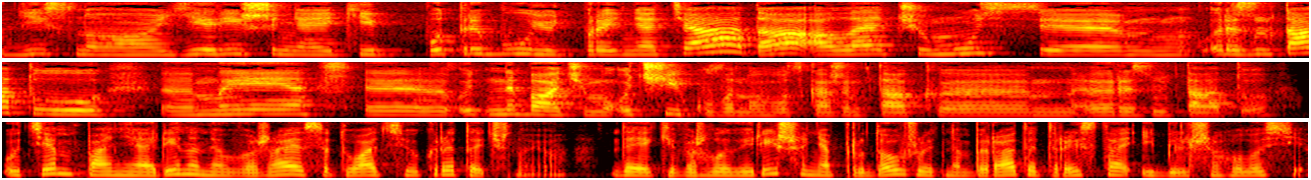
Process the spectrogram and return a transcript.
Дійсно, є рішення, які потребують прийняття, да, але чомусь результату ми не бачимо очікуваного, скажімо так, результату. Утім, пані Аріна не вважає ситуацію критичною. Деякі важливі рішення продовжують набирати 300 і більше голосів.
